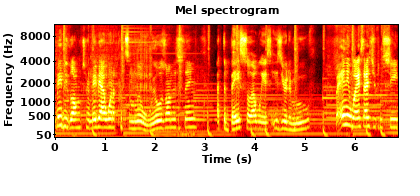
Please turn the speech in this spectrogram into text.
maybe long term maybe I want to put some little wheels on this thing at the base so that way it's easier to move but anyways as you can see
